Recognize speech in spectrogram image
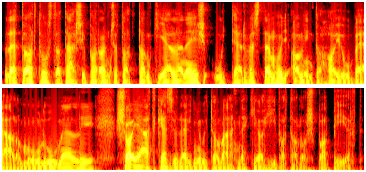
Letartóztatási parancsot adtam ki ellene, és úgy terveztem, hogy amint a hajó beáll a móló mellé, saját kezüleg nyújtom át neki a hivatalos papírt.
